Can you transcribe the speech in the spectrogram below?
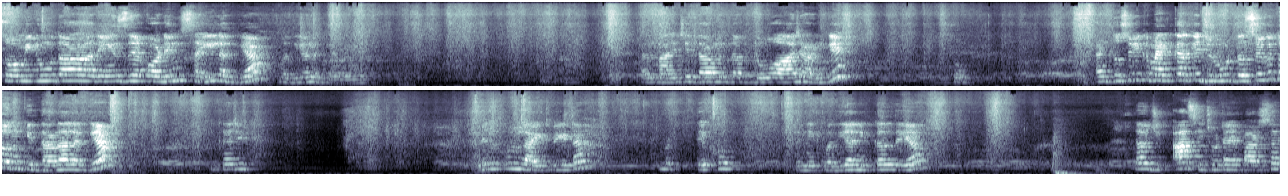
ਸੋ ਮੈਨੂੰ ਤਾਂ ਰੇਂਜ ਦੇ ਅਕੋਰਡਿੰਗ ਸਹੀ ਲੱਗਿਆ, ਵਧੀਆ ਲੱਗਿਆ ਮੈਨੂੰ। ਅਲਮਾਰੀ ਚ ਇਦਾਂ ਮਤਲਬ ਦੋ ਆ ਜਾਣਗੇ। ਸੋ ਐਂਡ ਤੁਸੀਂ ਵੀ ਕਮੈਂਟ ਕਰਕੇ ਜਰੂਰ ਦੱਸਿਓ ਕਿ ਤੁਹਾਨੂੰ ਕਿੱਦਾਂ ਦਾ ਲੱਗਿਆ। ਠੀਕ ਹੈ ਜੀ। ਬਿਲਕੁਲ ਲਾਈਟ weight ਆ ਬਟ ਦੇਖੋ, ਕਿੰਨੇ ਕੁ ਵਧੀਆ ਨਿਕਲਦੇ ਆ। ਲਓ ਜੀ ਆ ਸੀ ਛੋਟਾ ਜਿਹਾ ਪਾਰਸਲ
